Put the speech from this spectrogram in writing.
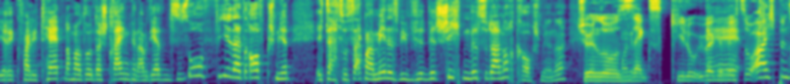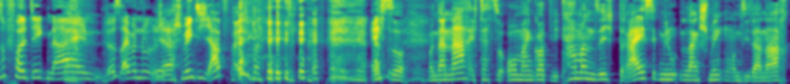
ihre Qualität noch mal so unterstreichen können, aber die hat so viel da drauf geschmiert. Ich dachte so, sag mal, Mädels, wie viele Schichten willst du da noch drauf schmieren, ne? Schön so sechs Kilo Übergewicht, Ey. so, ah, ich bin so voll dick, nein, du hast einfach nur, Ja. schmink dich ab. Echt so. Und danach, ich dachte so, oh mein Gott, wie kann man sich 30 Minuten lang schminken und sie danach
